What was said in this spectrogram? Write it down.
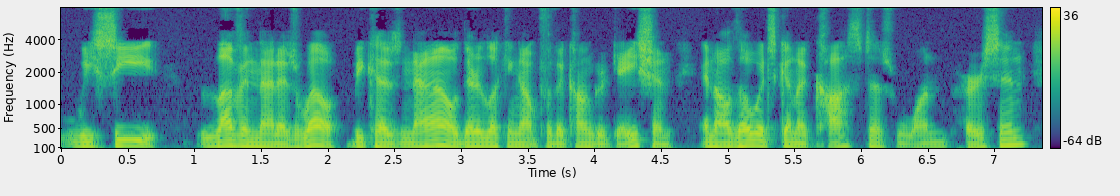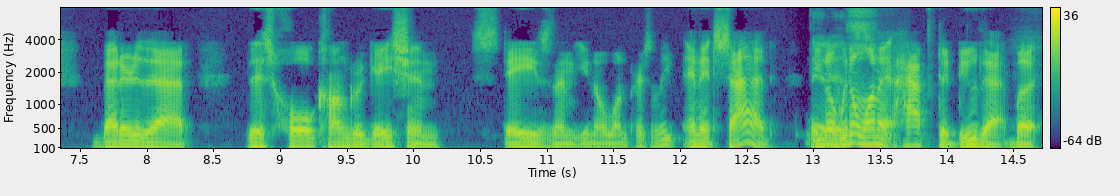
we see love in that as well because now they're looking out for the congregation. And although it's going to cost us one person better that this whole congregation stays than you know one person leave. And it's sad. You It know we don't want to have to do that but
